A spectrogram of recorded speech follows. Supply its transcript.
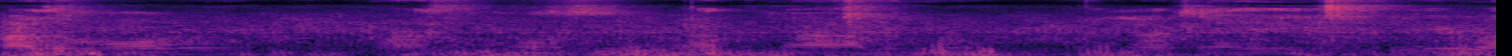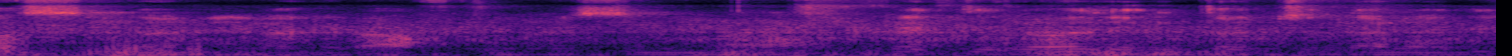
పదమూడు పదమూడు పద్నాలుగు ఇలా డైలీ వస్తుందని నాకు గ్రాఫ్ చూపిస్తున్నాం. ప్రతిరోజు ఎంత వచ్చిందనేది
